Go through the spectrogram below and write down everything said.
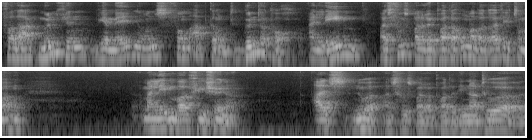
Verlag München, wir melden uns vom Abgrund. Günter Koch, ein Leben als Fußballreporter, um aber deutlich zu machen, mein Leben war viel schöner als nur als Fußballreporter. Die Natur,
